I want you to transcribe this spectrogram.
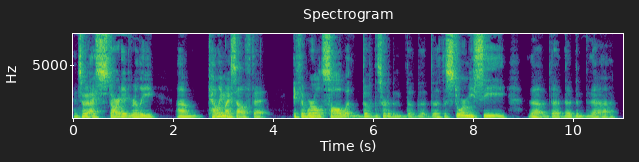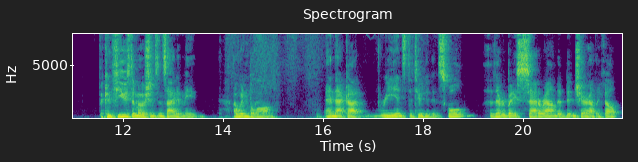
And so I started really um, telling myself that if the world saw what the, the sort of the, the the, the stormy sea, the the the the, the the confused emotions inside of me, I wouldn't belong. And that got reinstituted in school as everybody sat around and didn't share how they felt.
